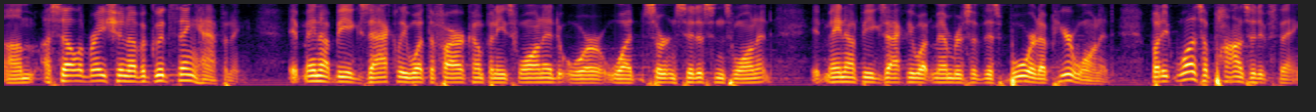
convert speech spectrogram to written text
um, a celebration of a good thing happening. It may not be exactly what the fire companies wanted or what certain citizens wanted. It may not be exactly what members of this board up here wanted, but it was a positive thing.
